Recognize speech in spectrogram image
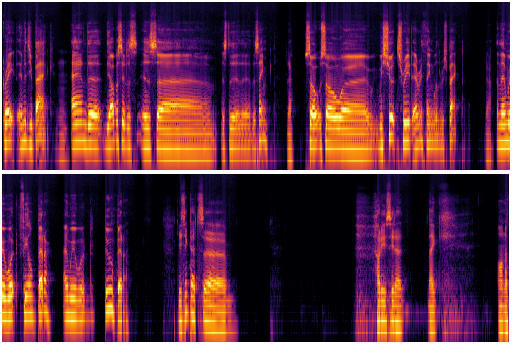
great energy back. Mm. And the the opposite is is uh, is the, the the same. Yeah. So so uh, we should treat everything with respect. Yeah. And then we would feel better and we would do better. Do you think that's um how do you see that like on a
